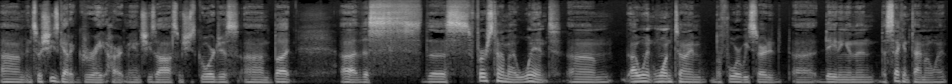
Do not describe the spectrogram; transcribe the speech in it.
Um, and so she's got a great heart, man. She's awesome. She's gorgeous. Um, but uh, this the first time I went, um, I went one time before we started uh, dating, and then the second time I went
